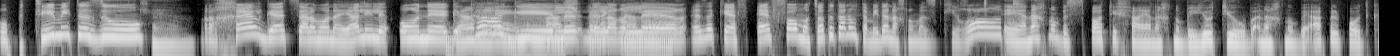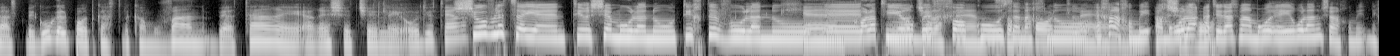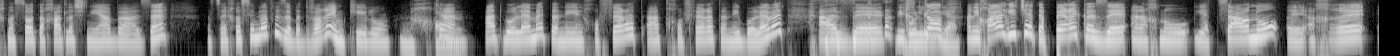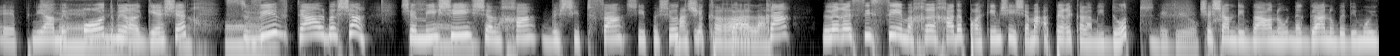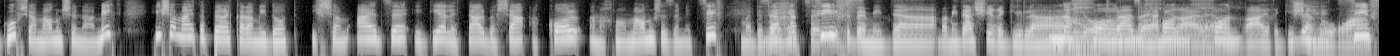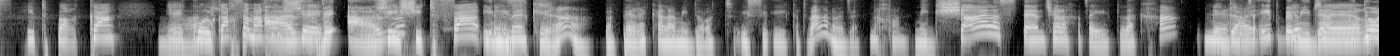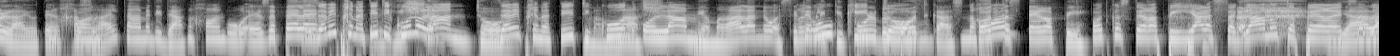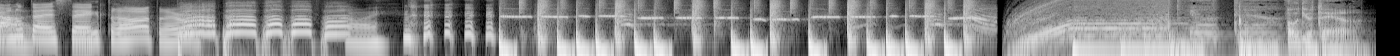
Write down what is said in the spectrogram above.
האופטימית הזו. כן. רחל גט סלומון, היה לי לעונג, כרגיל, ללרלר, איזה כיף. איפה מוצאות אותנו? תמיד אנחנו מזכירות. אה, אנחנו בספוטיפיי, אנחנו ביוטיוב, אנחנו באפל פודקאסט, בגוגל פודקאסט, וכמובן, באתר אה, הרשת של אה, עוד יותר. שוב לציין, תרשמו לנו, תכתבו לנו, כן, כל הפניות שלכם זוכות אנחנו, איך אנחנו, אמרו. את יודעת מה אמרו, העירו לנו שאנחנו נכנסות אחת לשנייה בזה, אז צריך לשים לב לזה בדברים, כאילו, נכון. כן, את בולמת, אני חופרת, את חופרת, אני בולמת, אז אה, לכתוב. אני יכולה להגיד שאת הפרק הזה אנחנו יצרנו אה, אחרי אה, פנייה כן. מאוד מרגשת, נכון. סביב תא הלבשה, שמישהי כן. שלחה ושיתפה, שהיא פשוט מה שקרה לה. לרסיסים אחרי אחד הפרקים שהיא שמעה, הפרק על המידות, בדיוק. ששם דיברנו, נגענו בדימוי גוף, שאמרנו שנעמיק, היא שמעה את הפרק על המידות, היא שמעה את זה, הגיעה לתא הלבשה, הכל, אנחנו אמרנו שזה מציף. מדדה זה חצאית. במידה, במידה שהיא רגילה נכון, להיות בה, זה היה נכון, נראה נכון. עליה רע, היא הרגישה זה נורא. הציף, התפרקה. כל כך שמחנו ש- ואז שהיא שיתפה, היא באמת. נזכרה בפרק על המידות, היא, היא כתבה לנו את זה. נכון. ניגשה אל הסטנד של החצאית, לקחה מדי. חצאית במידה יותר. גדולה יותר, נכון. חזרה אל תא המדידה. נכון. וראה זה פלא. וזה מבחינתי תיקון עולם. טוב. זה מבחינתי תיקון ממש. עולם. היא אמרה לנו, עשיתם לי טיפול. בפודקאסט, נכון. podcast therapy. podcast therapy, יאללה, סגרנו את הפרק, יאללה, סגרנו את העסק. להתראות, ראו. פה, פה, פה, פה, פה. אוי. עוד יותר,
